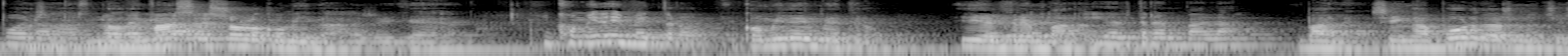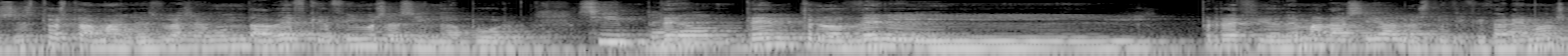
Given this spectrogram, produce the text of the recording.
Bueno, o sea, pues lo demás queda- es solo comida, así que Comida y metro. comida y metro. Y el tren bala. Y el tren bala. Vale, Singapur dos noches. Esto está mal, es la segunda vez que fuimos a Singapur. Sí, De- pero... dentro del precio de Malasia lo especificaremos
